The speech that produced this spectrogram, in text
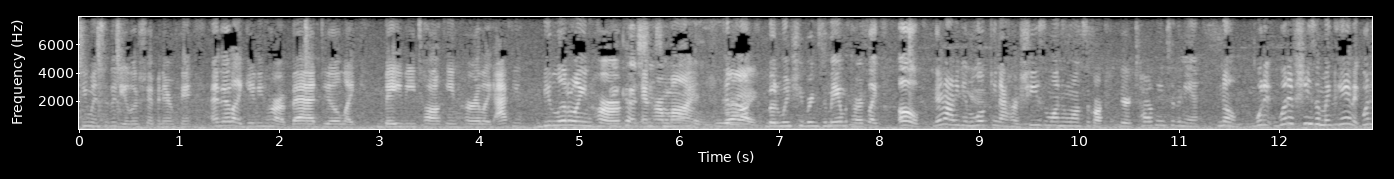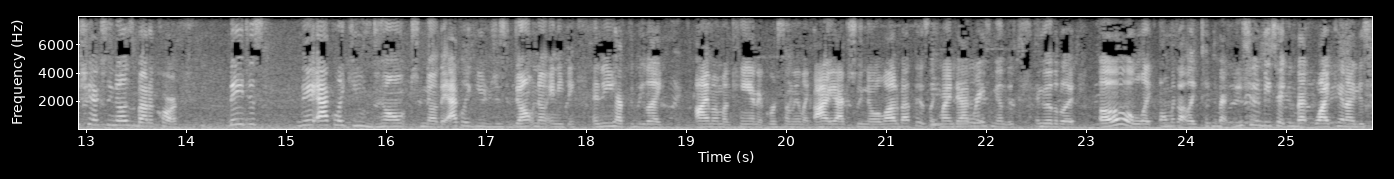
she went to the dealership and everything, and they're like giving her a bad deal, like baby talking her, like acting, belittling her Because in her mind. woman. Right. But when she brings a man with her, it's like, oh, they're not even looking at her. She's the one who wants the car. They're talking to the man. No, what if, what if she's a mechanic? What if she actually knows about a car? They just they act like you don't know. They act like you just don't know anything, and then you have to be like, I'm a mechanic or something. Like I actually know a lot about this. Like my dad raised me on this, and they're like, oh, like oh my god, like taken back. You shouldn't be taken back. Why can't I just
